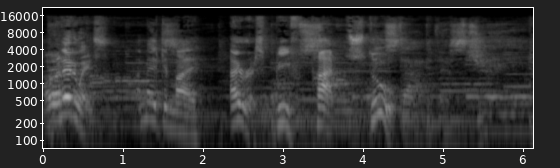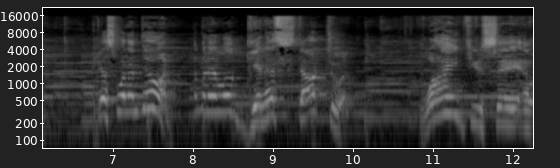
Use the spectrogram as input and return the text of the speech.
All right. Anyways. I'm making my Irish beef pot stew. Guess what I'm doing? I'm gonna add a little Guinness stout to it. Why do you say, uh,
